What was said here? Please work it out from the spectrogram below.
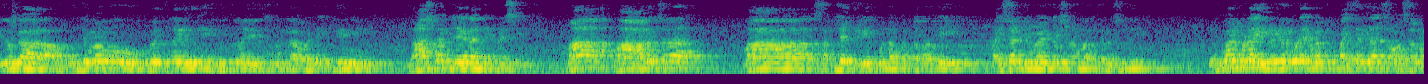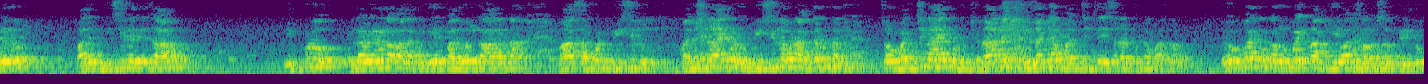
ఇది ఒక ఉద్యమం ఉవ్వెత్తున ఎదుగుతున్న ఎదుగుతుంది కాబట్టి దీన్ని నాశనం చేయాలని చెప్పేసి మా మా ఆలోచన మా సబ్జెక్ట్ లేకుండా కొంతమంది పైసలు డిమాండ్ చేసిన మాకు తెలుస్తుంది. ఎవరు కూడా ఏ లీడర్ కూడా ఎవరికి పైసలు ఇవ్వాల్సిన అవసరం లేదు. వాళ్ళు బీసీలు అయితే చాలు. ఎప్పుడు వెళ్ళవేళ వాళ్ళకి ఏ పదవులు కావాలన్నా మా సపోర్ట్ బీసీలు. మంచి నాయకుడు బీసీలో కూడా అందరూ ఉంటారు. సో మంచి నాయకుడు జనాలకు నిజంగా మంచి చేశారు మాత్రం ఎవరికి ఒక రూపాయి మాకు ఇవ్వాల్సిన అవసరం లేదు.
